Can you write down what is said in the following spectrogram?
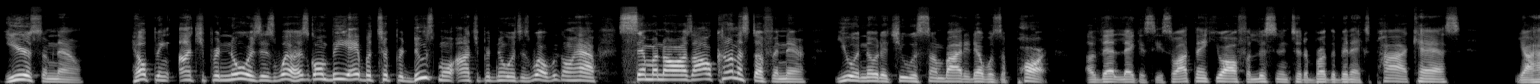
years from now, helping entrepreneurs as well. It's going to be able to produce more entrepreneurs as well. We're going to have seminars, all kind of stuff in there you would know that you was somebody that was a part of that legacy. So I thank you all for listening to the Brother Ben X podcast. Y'all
